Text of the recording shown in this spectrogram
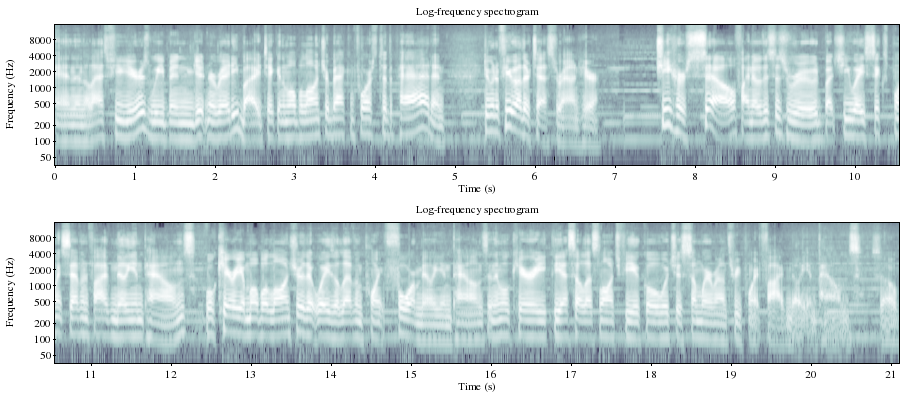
and then the last few years we've been getting her ready by taking the mobile launcher back and forth to the pad and doing a few other tests around here. She herself, I know this is rude, but she weighs 6.75 million pounds. We'll carry a mobile launcher that weighs 11.4 million pounds, and then we'll carry the SLS launch vehicle, which is somewhere around 3.5 million pounds. So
